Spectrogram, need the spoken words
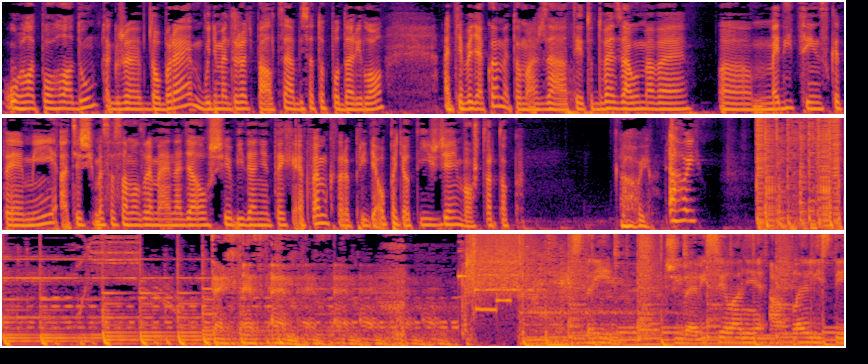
uhle pohľadu, takže dobre, budeme držať palce, aby sa to podarilo. A tebe ďakujeme, Tomáš, za tieto dve zaujímavé uh, medicínske témy a tešíme sa samozrejme aj na ďalšie vydanie Tech FM, ktoré príde opäť o týždeň vo štvrtok. Ahoj. Ahoj. Tech FM. Stream, živé vysielanie a playlisty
